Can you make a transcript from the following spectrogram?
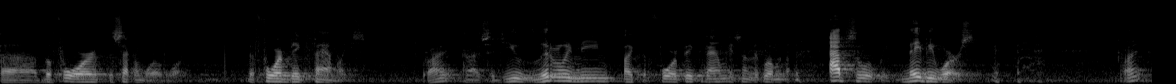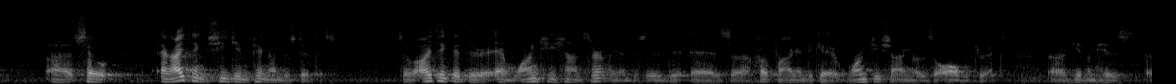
uh, before the Second World War, the four big families, right? And I said, do you literally mean like the four big families in the Kuomintang? Absolutely, maybe worse, right? Uh, so, and I think Xi Jinping understood this. So I think that there, and Wang Qishan certainly understood, as uh, He Fan indicated, Wang Qishan knows all the tricks, uh, given his uh,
